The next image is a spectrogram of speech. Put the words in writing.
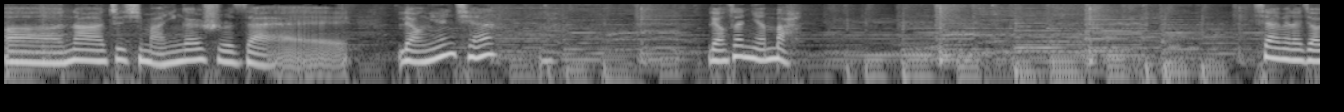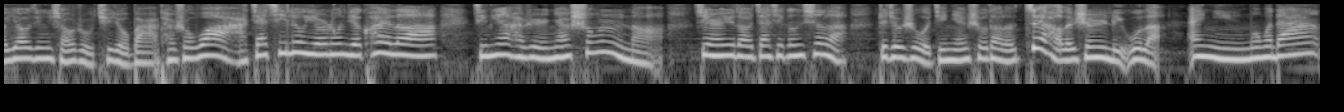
嗯啊，那最起码应该是在两年前，两三年吧。”下面呢叫妖精小主七九八，他说：“哇，佳期六一儿童节快乐啊！今天还是人家生日呢，竟然遇到佳期更新了，这就是我今年收到的最好的生日礼物了，爱你么么哒！”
